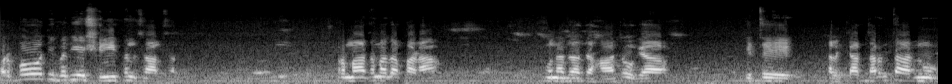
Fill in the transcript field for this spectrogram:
ਔਰ ਬਹੁਤ ਹੀ ਵਧੀਆ ਸ਼ਰੀਫ ਇਨਸਾਨ ਸਨ। ਪਰਮਾਤਮਾ ਦਾ ਪਾਣਾ ਉਹਨਾਂ ਦਾ ਦੇਹਾਂਤ ਹੋ ਗਿਆ। ਕਿਤੇ ਹਲਕਾ ਤਰਨਤਾਰਨ ਨੂੰ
